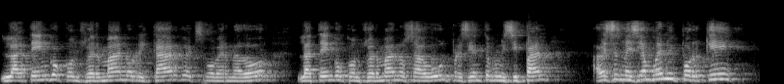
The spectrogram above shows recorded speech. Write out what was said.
la tengo con su hermano Ricardo, exgobernador, la tengo con su hermano Saúl, presidente municipal. A veces me decían, bueno, ¿y por qué?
